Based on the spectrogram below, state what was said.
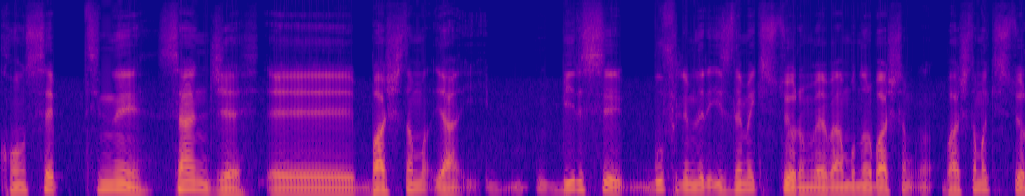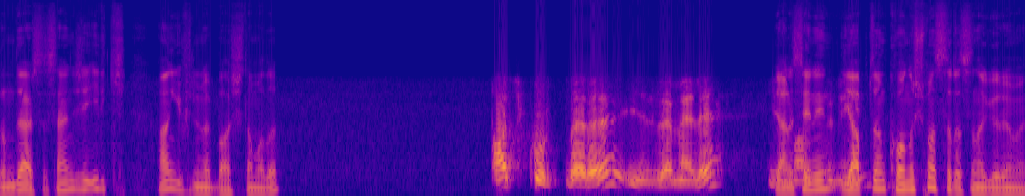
konseptini sence e, başlama yani birisi bu filmleri izlemek istiyorum ve ben bunları başlam başlamak istiyorum derse sence ilk hangi filme başlamalı? Aç Kurtları izlemeli. Yani senin yaptığın konuşma sırasına göre mi?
